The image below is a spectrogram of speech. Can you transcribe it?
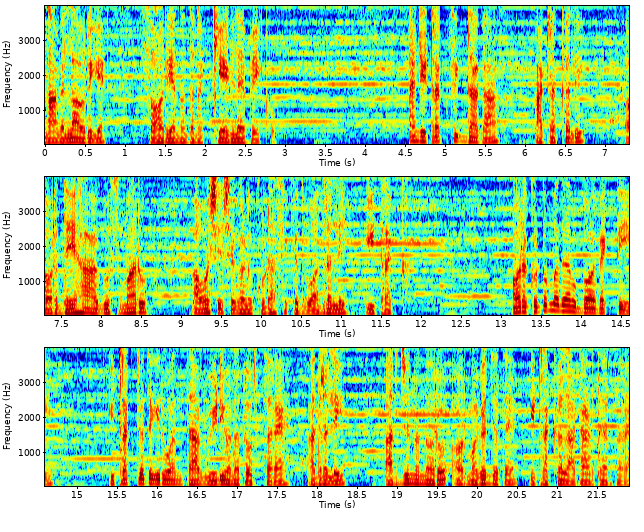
ನಾವೆಲ್ಲ ಅವರಿಗೆ ಸಾರಿ ಅನ್ನೋದನ್ನು ಕೇಳಲೇಬೇಕು. ಆ್ಯಂಡ್ ಈ ಟ್ರಕ್ ಸಿಕ್ಕಿದಾಗ ಆ ಟ್ರಕ್ಕಲ್ಲಿ ಅವರ ದೇಹ ಹಾಗೂ ಸುಮಾರು ಅವಶೇಷಗಳು ಕೂಡ ಸಿಕ್ಕಿದ್ವು. ಅದರಲ್ಲಿ ಈ ಟ್ರಕ್ ಅವರ ಕುಟುಂಬದ ಒಬ್ಬ ವ್ಯಕ್ತಿ ಈ ಟ್ರಕ್ ಜೊತೆಗಿರುವಂಥ ವಿಡಿಯೋನ ತೋರಿಸ್ತಾರೆ. ಅದರಲ್ಲಿ ಅರ್ಜುನ್ ಅನ್ನೋರು ಅವ್ರ ಮಗನ ಜೊತೆ ಈ ಟ್ರಕ್ಕಲ್ಲಿ ಆಟ ಆಡ್ತಾ ಇರ್ತಾರೆ.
